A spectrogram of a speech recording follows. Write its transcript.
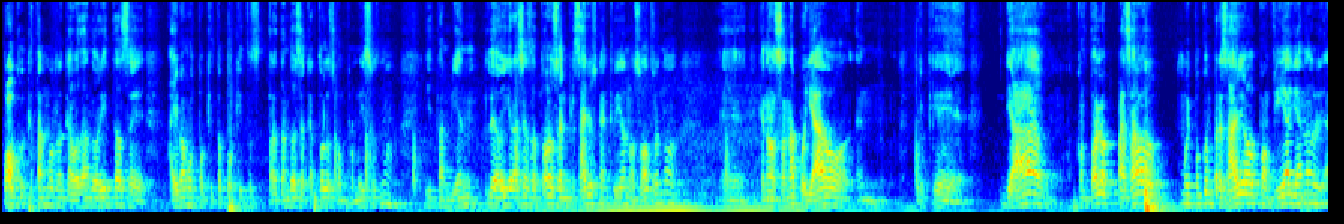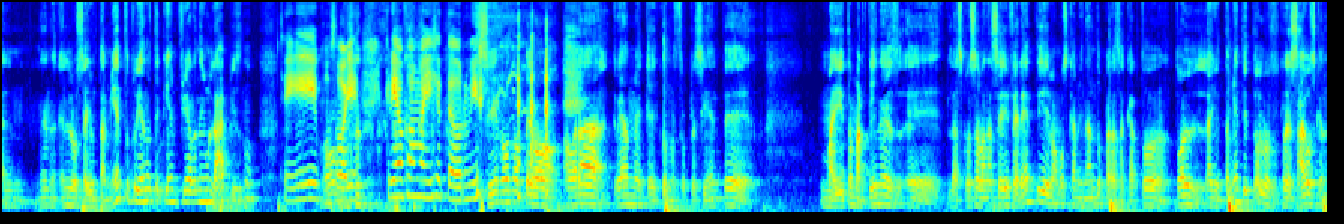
poco que estamos recaudando ahorita, se, ahí vamos poquito a poquito tratando de sacar todos los compromisos, ¿no? Y también le doy gracias a todos los empresarios que han creído en nosotros, ¿no? Eh, que nos han apoyado, porque ya con todo lo pasado, muy poco empresario confía ya no, en, los ayuntamientos, pues ya no te quieren fiar ni un lápiz, ¿no? Sí, pues oye, cría fama y te a dormir. Sí, no, no, pero ahora créanme que con nuestro presidente Mayito Martínez eh, las cosas van a ser diferentes y vamos caminando para sacar todo, todo el ayuntamiento y todos los rezagos que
